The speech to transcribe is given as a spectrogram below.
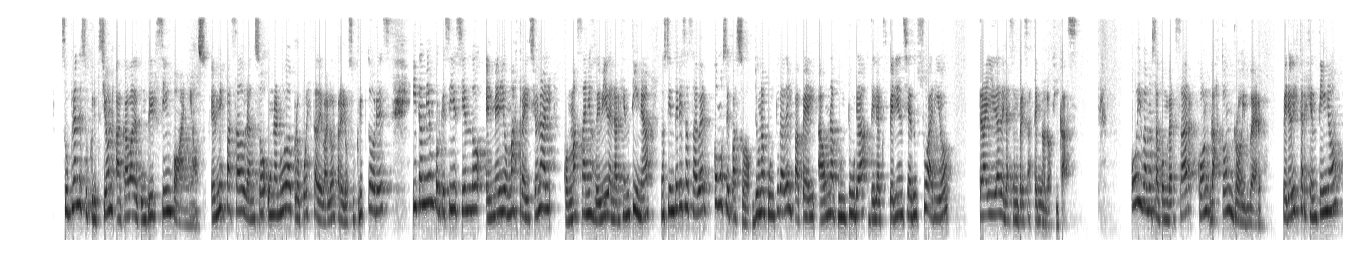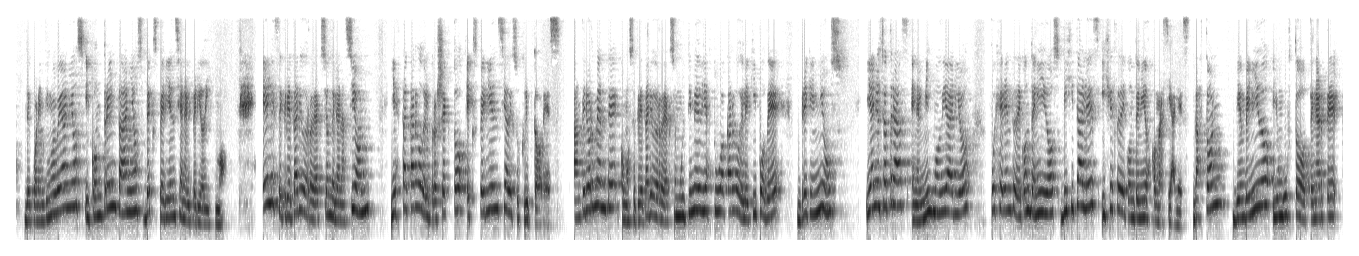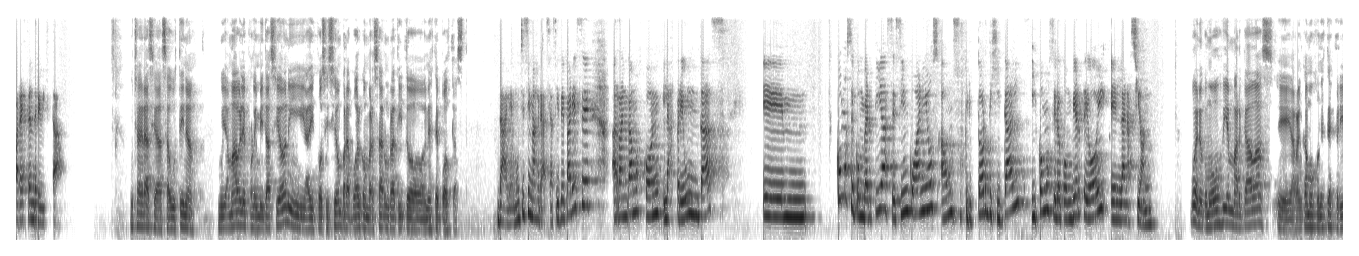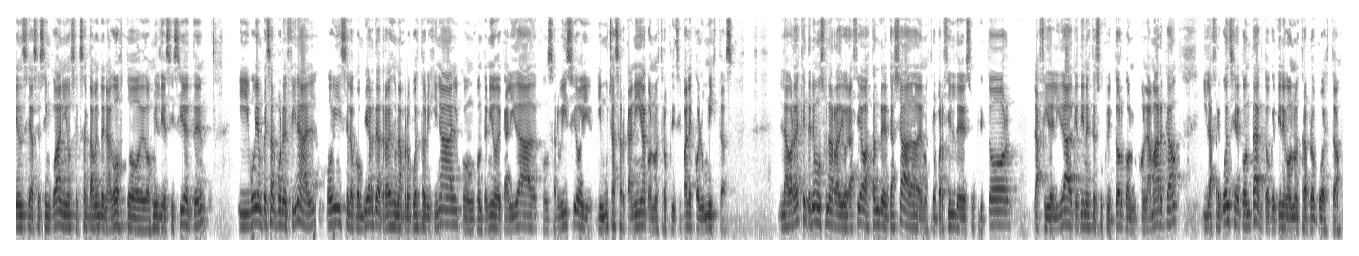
Su plan de suscripción acaba de cumplir cinco años. El mes pasado lanzó una nueva propuesta de valor para los suscriptores y también porque sigue siendo el medio más tradicional, con más años de vida en la Argentina, nos interesa saber cómo se pasó de una cultura del papel a una cultura de la experiencia de usuario traída de las empresas tecnológicas. Hoy vamos a conversar con Gastón Reutberg, periodista argentino de 49 años y con 30 años de experiencia en el periodismo. Él es secretario de redacción de La Nación y está a cargo del proyecto Experiencia de Suscriptores. Anteriormente, como secretario de redacción multimedia, estuvo a cargo del equipo de Breaking News, y años atrás, en el mismo diario, fue gerente de contenidos digitales y jefe de contenidos comerciales. Gastón, bienvenido y un gusto tenerte para esta entrevista. Muchas gracias, Agustina. Muy amable por la invitación y a disposición para poder conversar un ratito en este podcast. Dale, muchísimas gracias. Si te parece, arrancamos con las preguntas. Em, ¿Cómo se convertía hace cinco años a un suscriptor digital y cómo se lo convierte hoy en La Nación? Bueno, como vos bien marcabas, eh, arrancamos con esta experiencia hace cinco años, exactamente en agosto de 2017. Y voy a empezar por el final. Hoy se lo convierte a través de una propuesta original, con contenido de calidad, con servicio y, mucha cercanía con nuestros principales columnistas. La verdad es que tenemos una radiografía bastante detallada de nuestro perfil de suscriptor, la fidelidad que tiene este suscriptor con, la marca y la frecuencia de contacto que tiene con nuestra propuesta.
